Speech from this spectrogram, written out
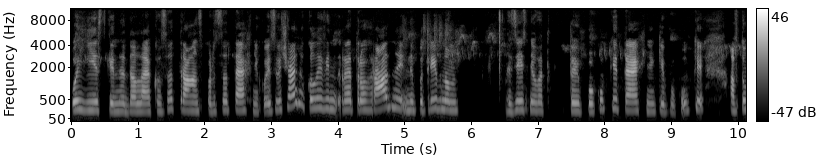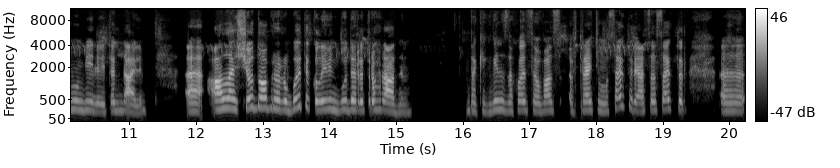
поїздки недалеко, за транспорт, за техніку. І, звичайно, коли він ретроградний, не потрібно здійснювати покупки техніки, покупки автомобілів і так далі. Е, Але що добре робити, коли він буде ретроградним? Так як він знаходиться у вас в третьому секторі, а це сектор, е,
